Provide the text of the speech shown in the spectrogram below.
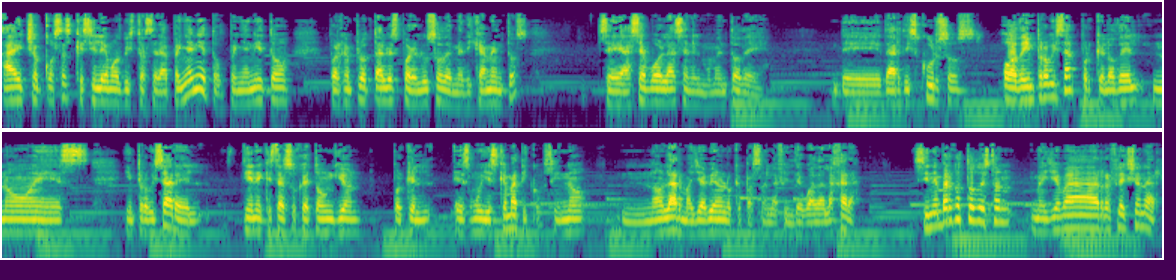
ha hecho cosas que sí le hemos visto hacer a Peña Nieto. Peña Nieto, por ejemplo, tal vez por el uso de medicamentos, se hace bolas en el momento de, dar discursos o de improvisar, porque lo de él no es improvisar, él tiene que estar sujeto a un guion, porque él es muy esquemático, si no, no la arma, ya vieron lo que pasó en la fil de Guadalajara. Sin embargo, todo esto me lleva a reflexionar,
